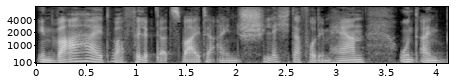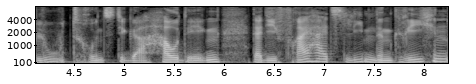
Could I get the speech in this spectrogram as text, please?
In Wahrheit war Philipp II. ein Schlechter vor dem Herrn und ein blutrünstiger Haudegen, der die freiheitsliebenden Griechen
